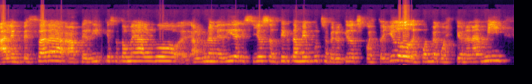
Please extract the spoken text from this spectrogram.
al empezar a, pedir que se tome algo, eh, alguna medida, que si yo, sentir también, pucha, pero quedo expuesto yo, después me cuestionan a mí.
